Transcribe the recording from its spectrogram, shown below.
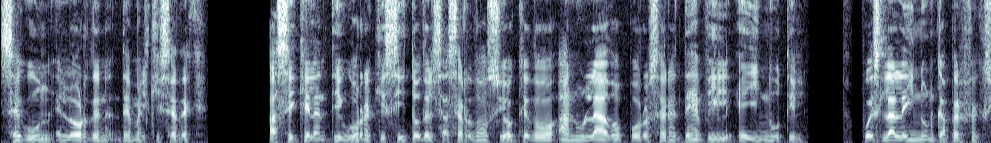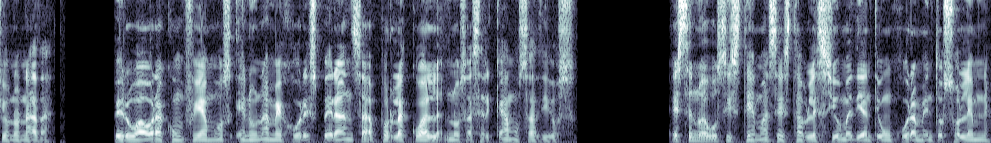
según el orden de Melquisedec. Así que el antiguo requisito del sacerdocio quedó anulado por ser débil e inútil, pues la ley nunca perfeccionó nada, pero ahora confiamos en una mejor esperanza por la cual nos acercamos a Dios. Este nuevo sistema se estableció mediante un juramento solemne.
